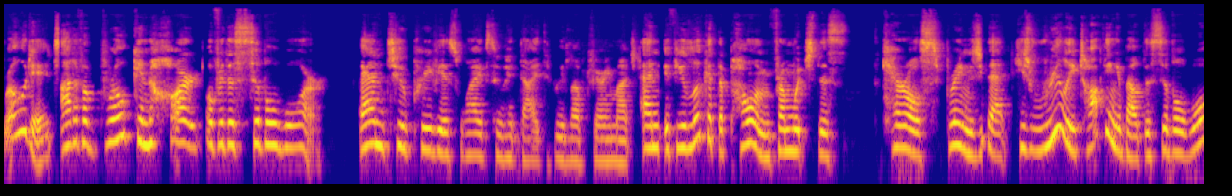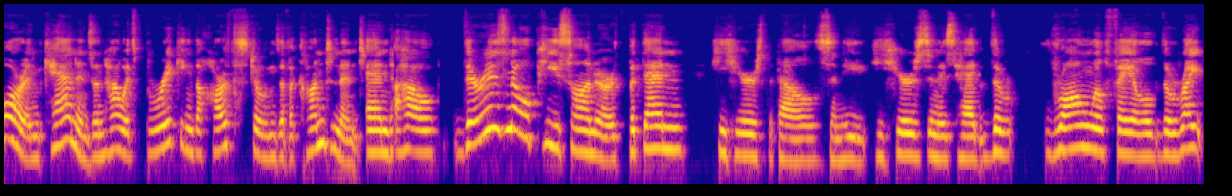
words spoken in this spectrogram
wrote it out of a broken heart over the Civil War and two previous wives who had died that we loved very much. And if you look at the poem from which this Carol Springs that he's really talking about the Civil War and cannons and how it's breaking the hearthstones of a continent and how there is no peace on earth. But then he hears the bells and he, he hears in his head the wrong will fail, the right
